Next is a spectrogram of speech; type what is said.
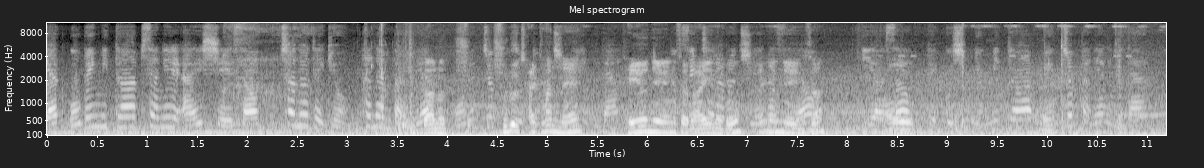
약 500m 앞 상일 IC에서 천호대교 하남 방면 나는 주- 오른쪽 줄을 잘 고속도로 탔네. 대연 여행사 라인으로 한양 여행사. 이어서 어우. 196m 앞 왼쪽 방향입니다.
